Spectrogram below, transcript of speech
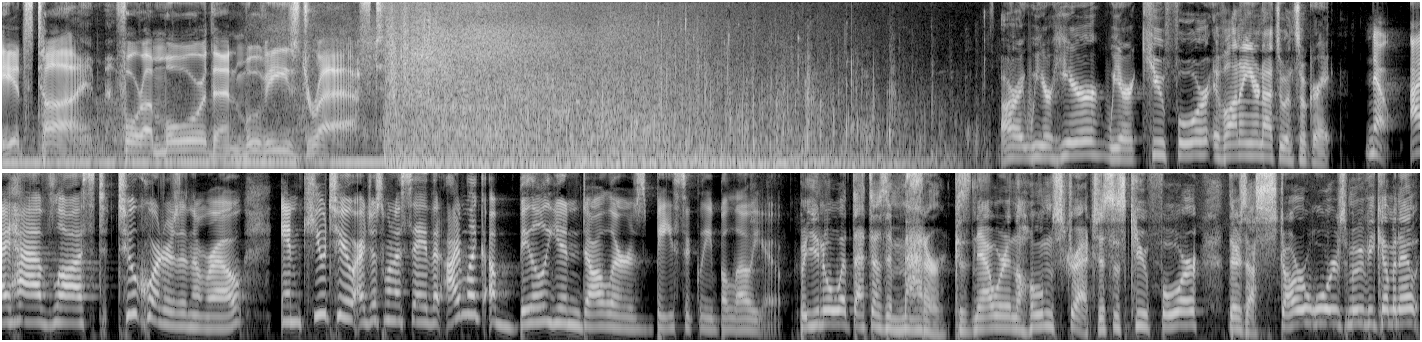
It's time for a More Than Movies draft. All right, we are here. We are Q4. Ivana, you're not doing so great. No, I have lost two quarters in a row. In Q2, I just want to say that I'm like a billion dollars basically below you. But you know what? That doesn't matter because now we're in the home stretch. This is Q4. There's a Star Wars movie coming out.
